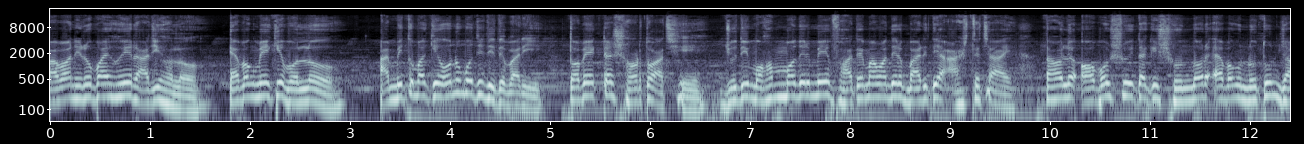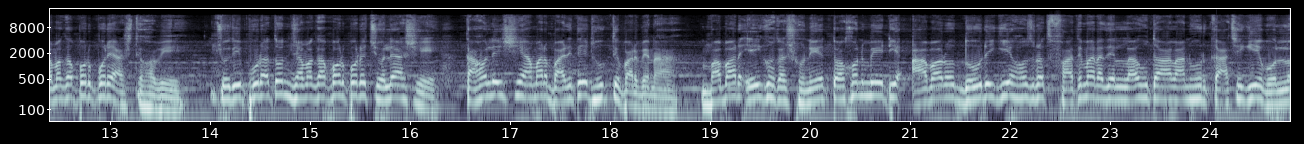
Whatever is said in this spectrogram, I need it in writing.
বাবা নিরুপায় হয়ে রাজি হলো এবং মেয়েকে বলল আমি তোমাকে অনুমতি দিতে পারি, তবে একটা শর্ত আছে। যদি মোহাম্মদের মেয়ে ফাতেমা আমাদের বাড়িতে আসতে চায়, তাহলে অবশ্যই তাকে সুন্দর এবং নতুন জামাকাপড় পরে আসতে হবে। যদি পুরাতন জামাকাপড় পরে চলে আসে, তাহলে সে আমার বাড়িতে ঢুকতে পারবে না। বাবার এই কথা শুনে তখন মেয়েটি আবারও দৌড়ে গিয়ে হজরত ফাতেমা রাদেল্লাহ তাল আনহুর কাছে গিয়ে বলল,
